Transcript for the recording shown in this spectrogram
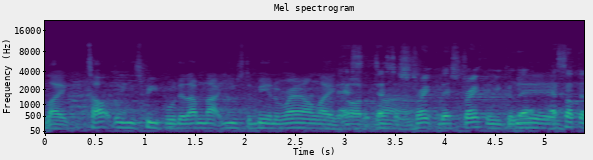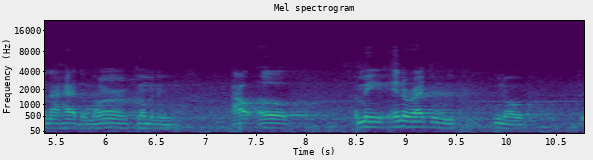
like talk to these people that I'm not used to being around like all That's, the that's time. a strength. That strengthened you because that, that's something I had to learn coming in, out of. I mean, interacting with you know the,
